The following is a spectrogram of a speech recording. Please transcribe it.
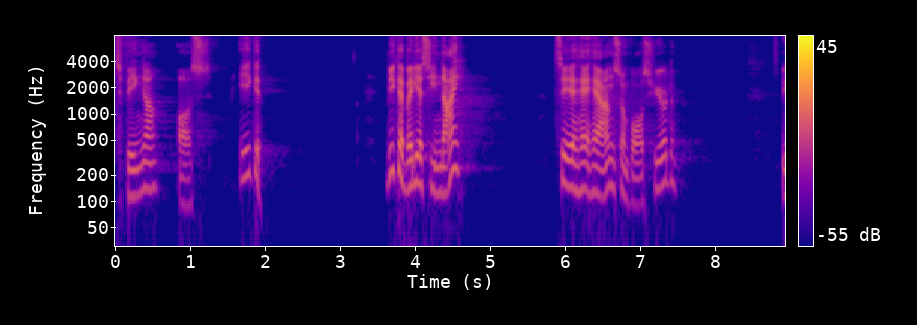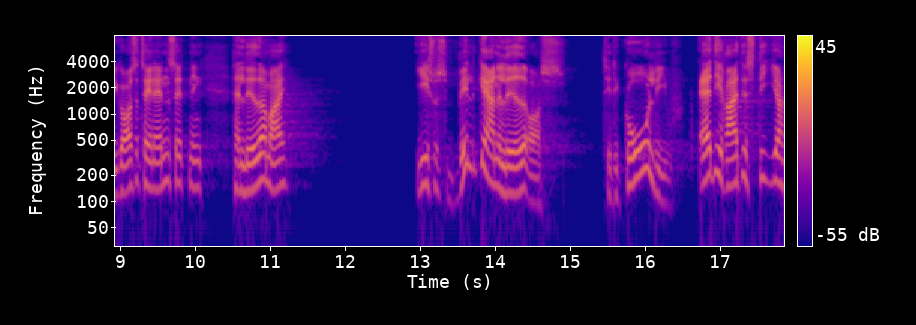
tvinger os ikke. Vi kan vælge at sige nej til at have Herren som vores hyrde. Vi kan også tage en anden sætning. Han leder mig. Jesus vil gerne lede os til det gode liv, af de rette stier,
